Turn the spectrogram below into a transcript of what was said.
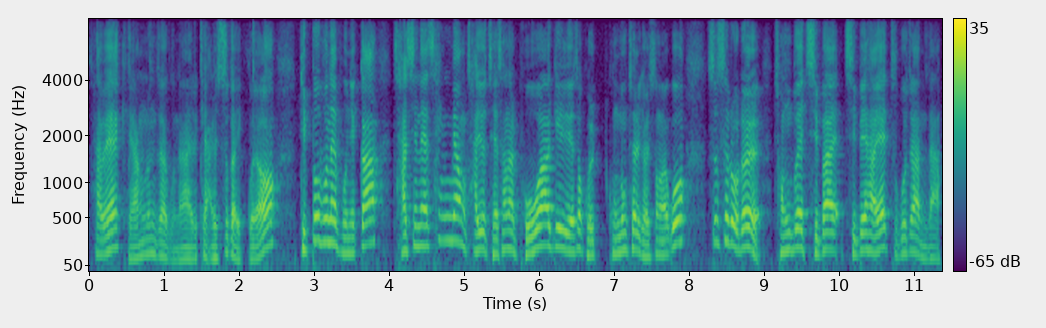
사회 계약론자구나 이렇게 알 수가 있고요. 뒷부분에 보니까 자신의 생명, 자유, 재산을 보호하기 위해서 골- 공동체를 결성하고 스스로를 정부의 지배, 지배 하에 두고자 한다.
